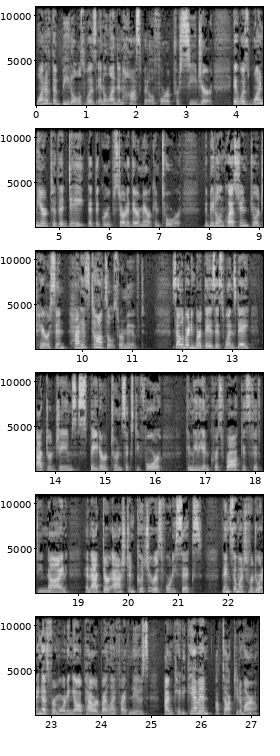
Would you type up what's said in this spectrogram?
one of the Beatles was in a London hospital for a procedure. It was one year to the date that the group started their American tour. The Beatle in question, George Harrison, had his tonsils removed. Celebrating birthdays this Wednesday, actor James Spader turned 64. Comedian Chris Rock is 59, and actor Ashton Kutcher is 46. Thanks so much for joining us for Morning Y'all, powered by Live 5 News. I'm Katie Kamen. I'll talk to you tomorrow.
